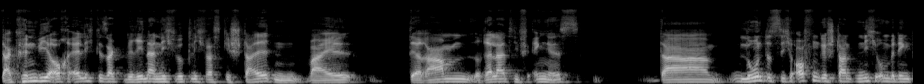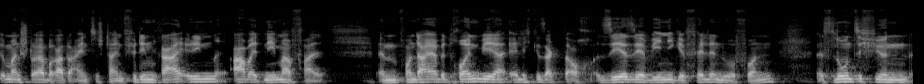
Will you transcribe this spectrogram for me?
Da können wir auch ehrlich gesagt, Verena, nicht wirklich was gestalten, weil der Rahmen relativ eng ist. Da lohnt es sich offen gestanden nicht unbedingt immer einen Steuerberater einzusteigen für den, Arbeitnehmerfall. Ähm, von daher betreuen wir ehrlich gesagt auch sehr, sehr wenige Fälle nur von. Es lohnt sich für einen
